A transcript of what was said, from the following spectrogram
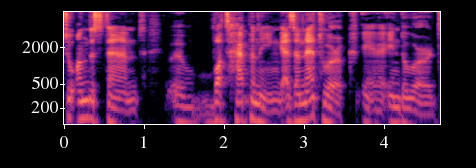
to understand uh, what's happening as a network uh, in the world,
